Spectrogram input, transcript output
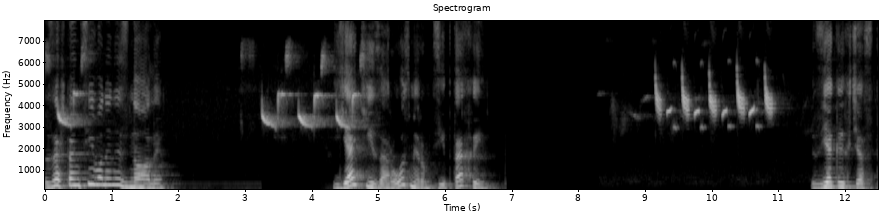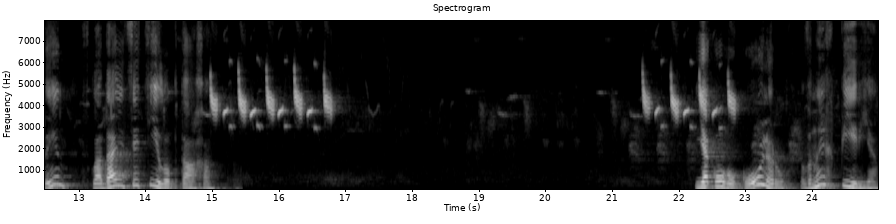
за штанці вони не знали. Які за розміром ці птахи? З яких частин складається тіло птаха? Якого кольору в них пір'я?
